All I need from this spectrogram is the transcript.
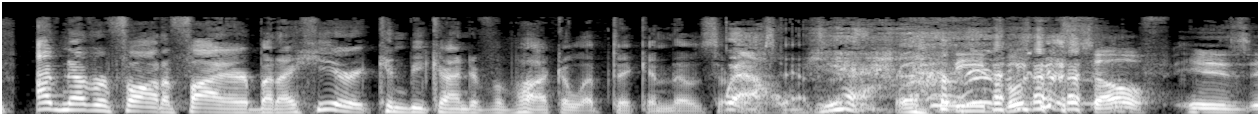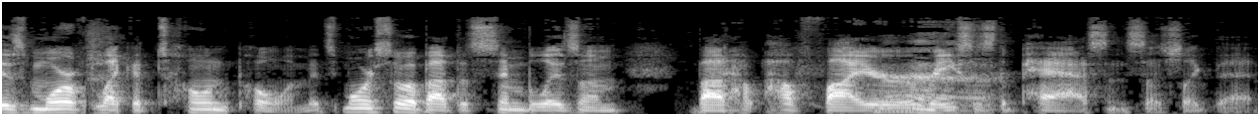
I've never fought a fire, but I hear it can be kind of apocalyptic in those well, circumstances. yeah. the book itself is is more of like a tone poem. It's more so about the symbolism about how, how fire Ah. erases the past and such like that.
